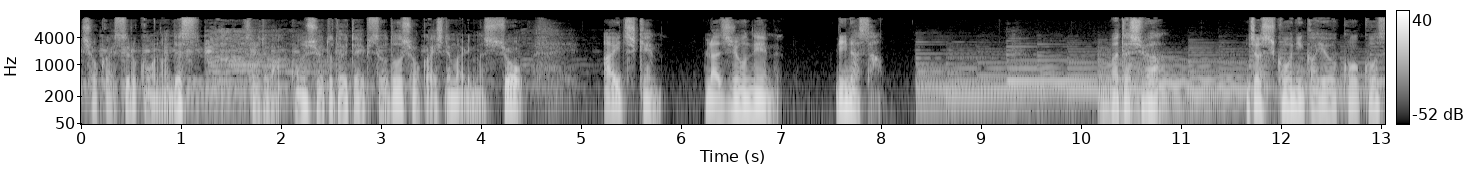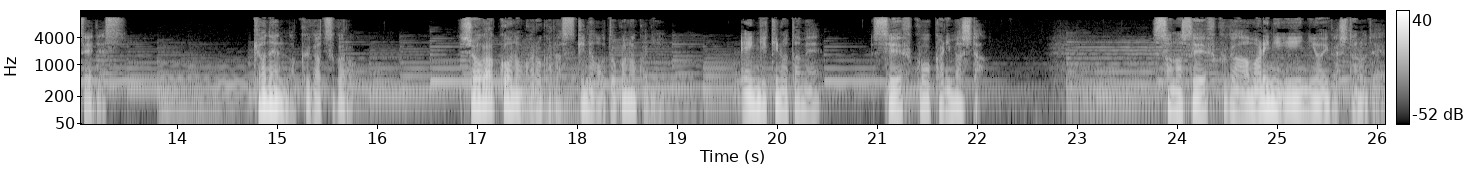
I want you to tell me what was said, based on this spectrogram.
紹介するコーナーです。それでは今週届いたエピソードを紹介してまいりましょう。愛知県ラジオネームりなさん。私は女子校に通う高校生です。去年の9月頃、小学校の頃から好きな男の子に演劇のため制服を借りました。その制服があまりにいい匂いがしたので、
